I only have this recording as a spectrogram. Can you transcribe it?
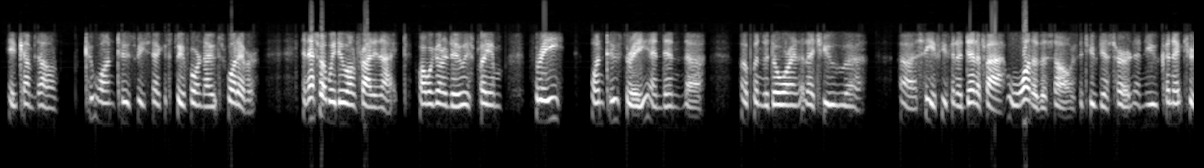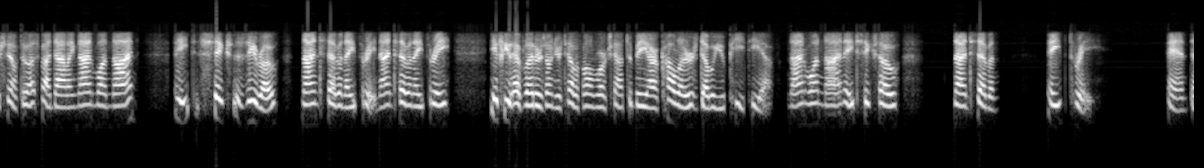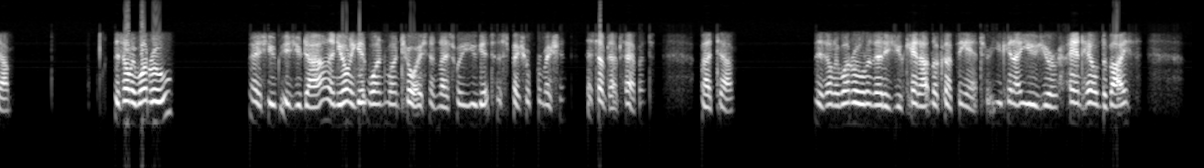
it comes on. Two, one, two, three seconds, three or four notes, whatever. And that's what we do on Friday night. What we're going to do is play them three, one, two, three, and then uh, open the door and let you uh, uh, see if you can identify one of the songs that you've just heard. And you connect yourself to us by dialing 919 860 9783. 9783, if you have letters on your telephone, works out to be our call letters WPTF. 919 860 9783. And um, there's only one rule as you as you dial, and you only get one one choice unless we, you get special permission. That sometimes happens, but uh, there's only one rule, and that is you cannot look up the answer. You cannot use your handheld device,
